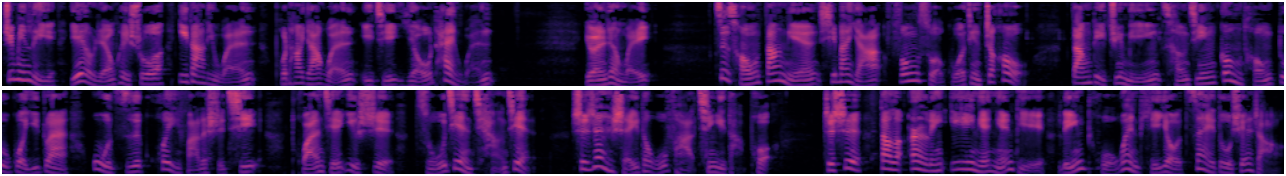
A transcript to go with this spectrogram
居民里也有人会说意大利文、葡萄牙文以及犹太文。有人认为，自从当年西班牙封锁国境之后，当地居民曾经共同度过一段物资匮乏的时期，团结意识逐渐强健。是任谁都无法轻易打破，只是到了二零一一年年底，领土问题又再度喧扰。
